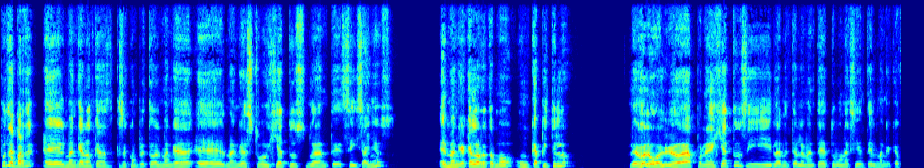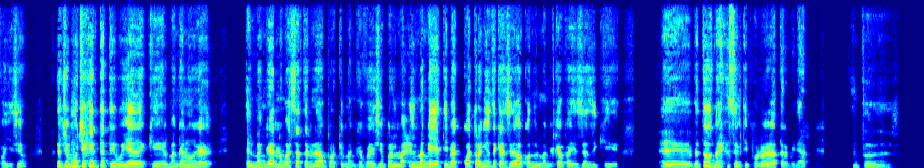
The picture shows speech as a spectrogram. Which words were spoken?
pues aparte el manga nunca se completó. El manga el manga estuvo en hiatus durante 6 años. El mangaka lo retomó un capítulo Luego lo volvió a poner en hiatus y lamentablemente tuvo un accidente y el mangaka falleció. De hecho, mucha gente atribuye de que el manga no, el manga no va a estar terminado porque el mangaka falleció, pero el, manga ya tenía cuatro años de cancelado cuando el mangaka falleció, así que eh, de todas maneras el tipo no iba a terminar. Entonces,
